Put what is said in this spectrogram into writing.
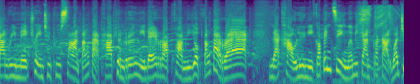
การรีเมค Train to Busan ตั้งแต่ภาพยนตร์เรื่องนี้ได้รับความนิยมตั้งแต่แรก และข่าวลือนี้ก็เป็นจริงเมื่อมีการประกาศว่าเจ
